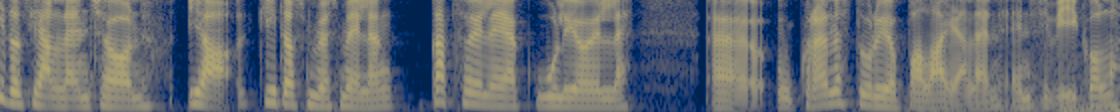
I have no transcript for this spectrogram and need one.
Kiitos jälleen John ja kiitos myös meidän katsojille ja kuulijoille. Ukraina Studio palaa jälleen ensi viikolla.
